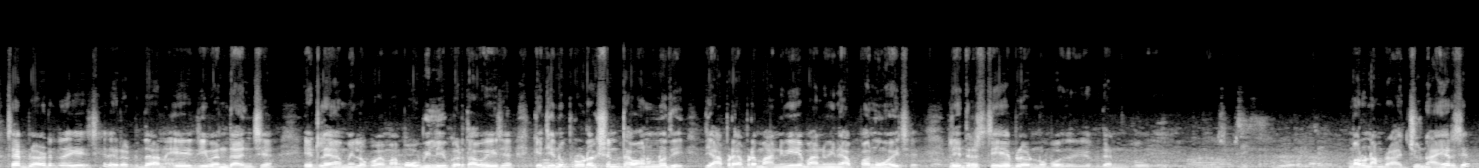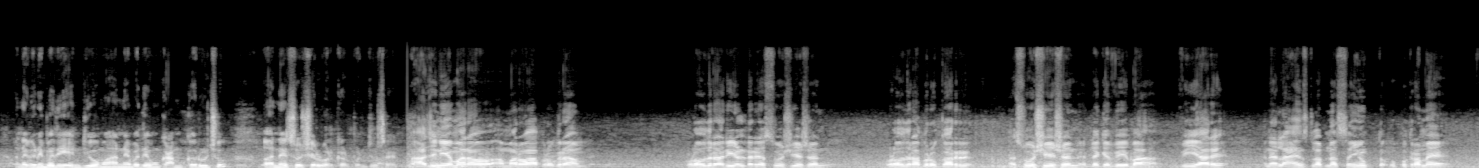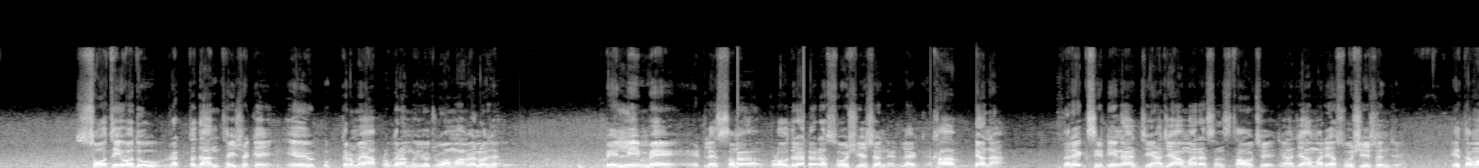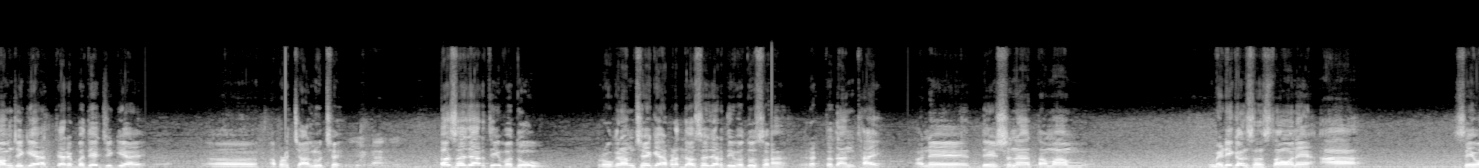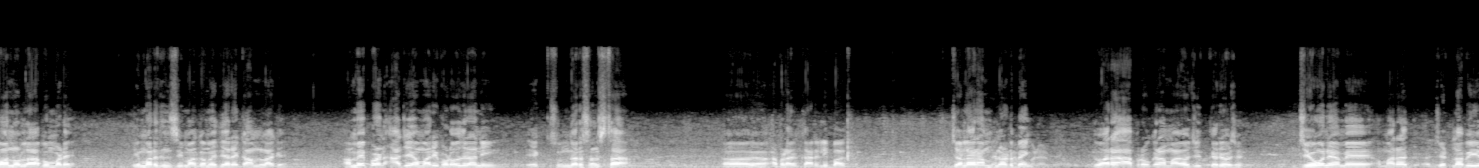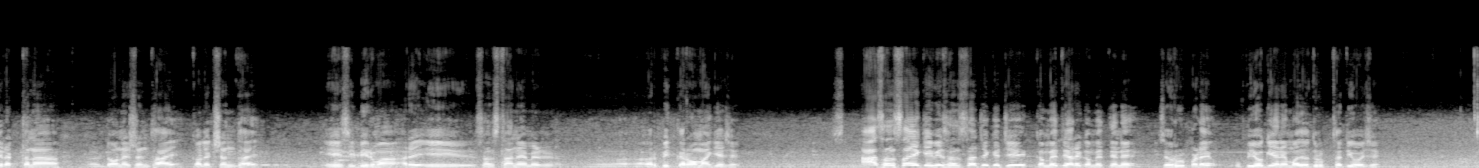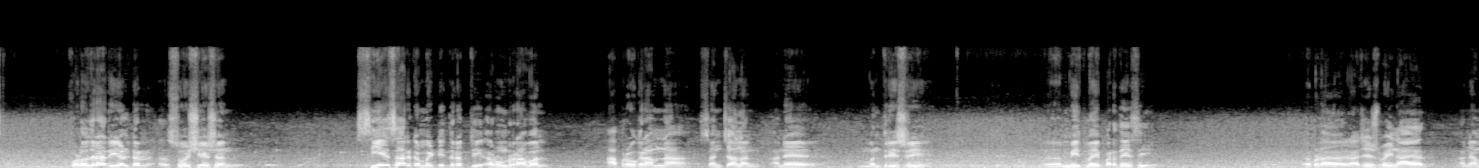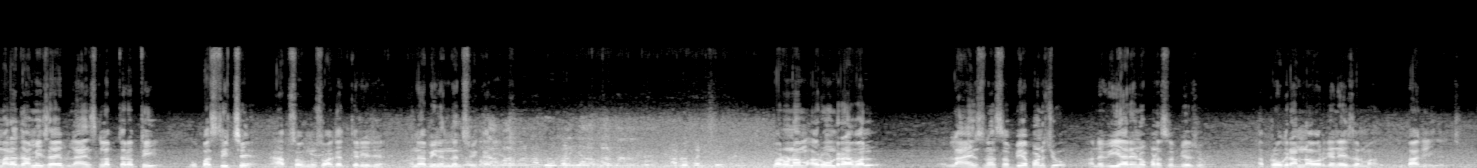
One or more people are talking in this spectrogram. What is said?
સાહેબ બ્લડ એ છે ને રક્તદાન એ જીવનદાન છે. એટલે અમે લોકો એમાં બહુ બિલીવ કરતા હોઈએ છીએ કે જેનું પ્રોડક્શન થવાનું નથી જે આપણે આપણે માનવીએ માનવીને આપવાનું હોય છે. એટલે એ દ્રષ્ટિએ બ્લડનું બહુ યોગદાન બહુ મારું નામ રાજુ નાયર છે અને ઘણી બધી એનજીઓમાં અને બધે હું કામ કરું છું અને સોશિયલ વર્કર પણ છું સાહેબ. આજની અમારો અમારો આ programme Vadodara realtor association Vadodara broker association, એટલે કે વેબા, વીઆરએ અને લાયન્સ ક્લબના સંયુક્ત ઉપક્રમે સોથી વધુ રક્તદાન થઈ શકે એ ઉપક્રમે આ પ્રોગ્રામ યોજવામાં આવેલો છે. પહેલી મે એટલે સમ વડોદરા એસોસિએશન, એટલે ઇન્ડિયાના દરેક સિટીના જ્યાં જ્યાં અમારા સંસ્થાઓ છે, જ્યાં જ્યાં અમારી એસોસિએશન છે, એ તમામ જગ્યાએ અત્યારે બધે જ જગ્યાએ આપણું ચાલુ છે. દસ હજારથી વધુ પ્રોગ્રામ છે કે આપણે દસ હજારથી વધુ રક્તદાન થાય. અને દેશના તમામ મેડિકલ સંસ્થાઓને આ સેવાનો લાભ મળે. ઇમરજન્સીમાં ગમે ત્યારે કામ લાગે. અમે પણ આજે અમારી વડોદરાની એક સુંદર સંસ્થા આપણા કારેલીબાગ જલારામ બ્લડ બેંક દ્વારા આ પ્રોગ્રામ આયોજિત કર્યો છે. જેઓને અમે અમારા જેટલા બી રક્તના ડોનેશન થાય, કલેક્શન થાય, એ શિબિરમાં, અરે, એ સંસ્થાને અમે અર્પિત કરવા માગીએ છીએ. આ સંસ્થા એક એવી સંસ્થા છે કે જે ગમે ત્યારે ગમે તેને જરૂર પડે ઉપયોગી અને મદદરૂપ થતી હોય છે. Vadodara realtor association CSR committee તરફથી અરુણ રાવલ આ પ્રોગ્રામના સંચાલન અને મંત્રી શ્રી મિતભાઈ પરદેશી, આપણા રાજેશભાઈ નાયર અને અમારા ધામી સાહેબ લાયન્સ ક્લબ તરફથી ઉપસ્થિત છે. આપ સૌનું સ્વાગત કરીએ છીએ અને અભિનંદન સ્વીકારીએ છીએ. મારું નામ અરુણ રાવલ. લાયન્સના સભ્ય પણ છું અને વીઆરએનો પણ સભ્ય છું. આ પ્રોગ્રામના ઓર્ગેનાઇઝરમાં ભાગ લીધેલ છે.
